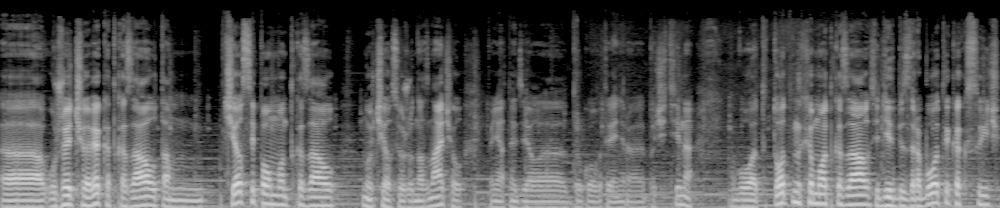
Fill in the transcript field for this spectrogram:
Э, уже человек отказал, там, Челси, по-моему, отказал, ну, Челси уже назначил, понятное дело, другого тренера Почетина, вот. Тоттенхэму отказал, сидит без работы, как сыч,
